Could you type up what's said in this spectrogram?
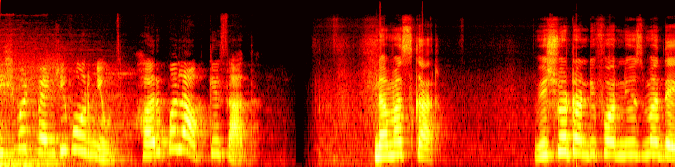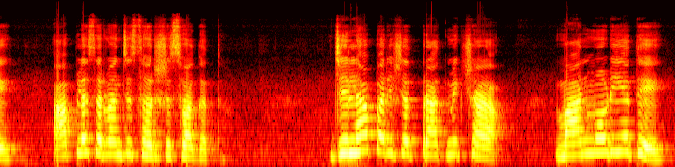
विश्व 24 न्यूज हर्पल आपके साथ. नमस्कार. विश्व ट्वेंटी फोर न्यूजमध्ये आपल्या सर्वांचे सहर्ष स्वागत. जिल्हा परिषद प्राथमिक शाळा मानमोडी येथे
